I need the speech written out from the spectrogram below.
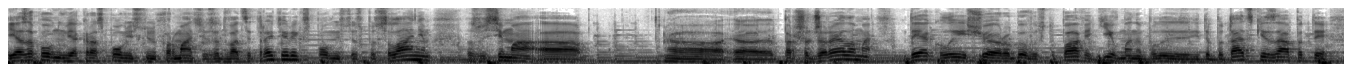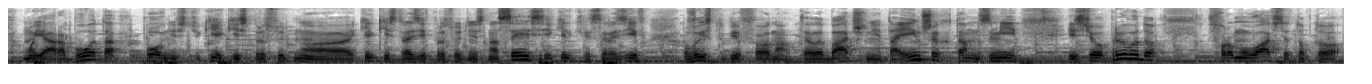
я заповнив якраз повністю інформацію за 23 рік, з повністю з посиланням, з усіма. е, першоджерелами, де коли що я робив, виступав, які в мене були і депутатські запити, моя робота, повністю кількість присут... е, кількість разів присутність на сесії, кількість разів виступів е, на телебаченні та інших там змі. І з цього приводу сформувався, тобто.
